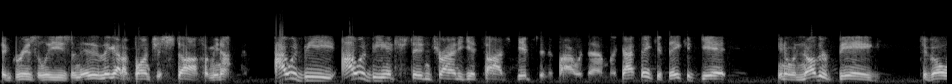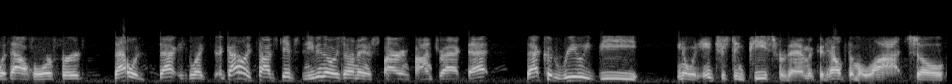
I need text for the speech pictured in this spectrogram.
the Grizzlies, and they, they got a bunch of stuff. I mean, I, I would be I would be interested in trying to get Taj Gibson if I were them. Like I think if they could get you know another big to go without Horford, that would that like a guy like Taj Gibson, even though he's on an expiring contract, that that could really be you know an interesting piece for them. It could help them a lot. So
